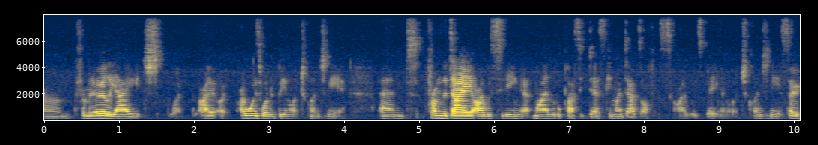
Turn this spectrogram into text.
um, from an early age. Like I, I always wanted to be an electrical engineer, and from the day I was sitting at my little plastic desk in my dad's office, I was being an electrical engineer. So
